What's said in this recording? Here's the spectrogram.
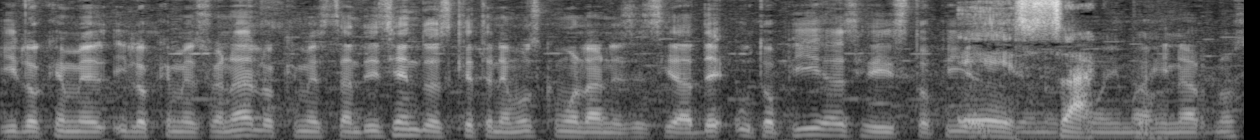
Y lo, que me, y lo que me suena de lo que me están diciendo es que tenemos como la necesidad de utopías y distopías. Exacto. Como imaginarnos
